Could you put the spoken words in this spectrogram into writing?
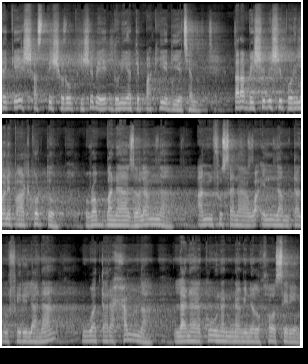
থেকে শাস্তিস্বরূপ হিসেবে দুনিয়াতে পাঠিয়ে দিয়েছেন। তারা বেশি বেশি পরিমাণে পাঠ করত। রব্বানা জলামনা আনফুসানা ওয়া ইল্লাম তাগু ফিরিলানা ওয়া তারা হামনা লানা কুনান্না মিনাল খসেরিন।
